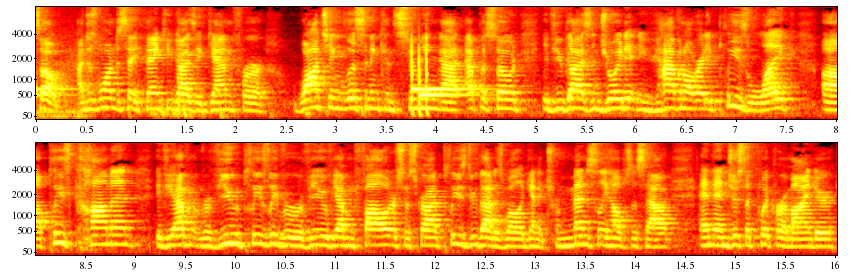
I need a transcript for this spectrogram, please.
So I just wanted to say thank you guys again for watching, listening, consuming that episode. If you guys enjoyed it and you haven't already, please like, uh, please comment. If you haven't reviewed, please leave a review. If you haven't followed or subscribed, please do that as well. Again, it tremendously helps us out. And then just a quick reminder,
